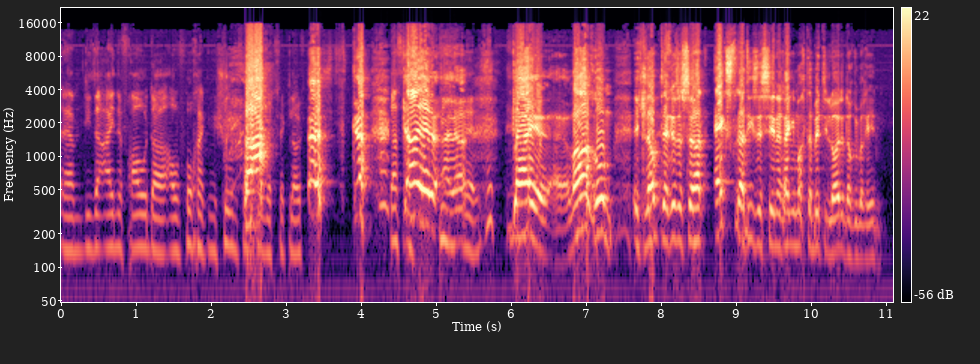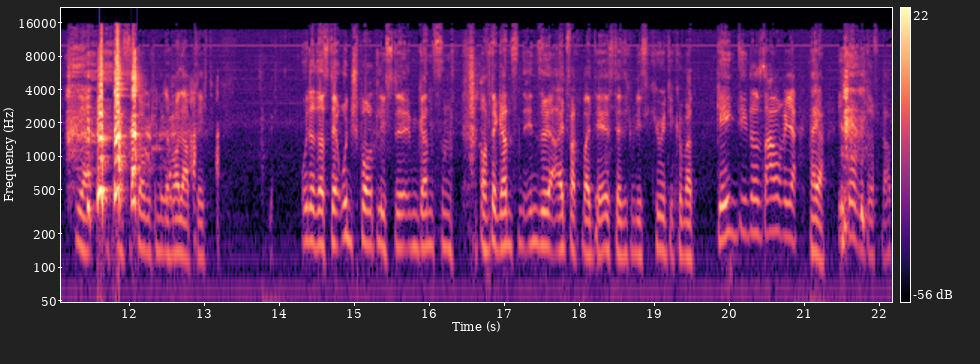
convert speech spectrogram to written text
ähm, diese eine Frau da auf hochhackigen Schuhen vor vorwärts wegläuft. Das Geil. Alter. Geil, Alter. Warum? Ich glaube, der Regisseur hat extra diese Szene reingemacht, damit die Leute darüber reden. Ja, das ist, glaube ich, mit der voller Absicht. Oder dass der unsportlichste im ganzen, auf der ganzen Insel einfach mal der ist, der sich um die Security kümmert. Gegen Dinosaurier. Naja, ich glaube, wir driften ab.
